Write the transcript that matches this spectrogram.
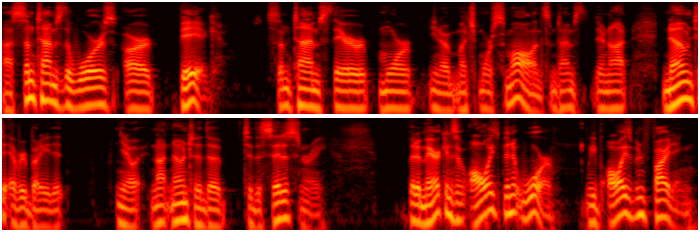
Uh, sometimes the wars are big. Sometimes they're more, you know, much more small, and sometimes they're not known to everybody. That you know, not known to the to the citizenry. But Americans have always been at war. We've always been fighting.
